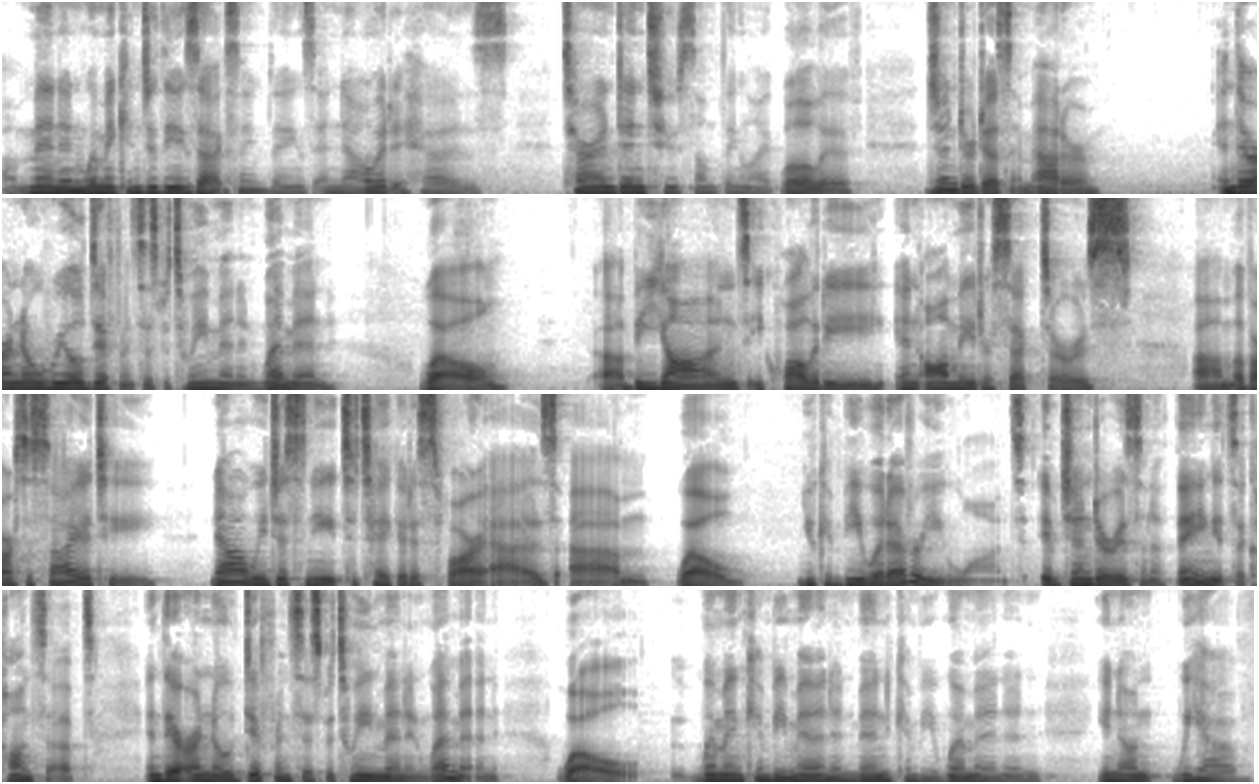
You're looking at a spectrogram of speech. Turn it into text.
Uh, men and women can do the exact same things, and now it has turned into something like, well, if gender doesn't matter, and there are no real differences between men and women, well, uh, beyond equality in all major sectors um, of our society, now we just need to take it as far as, um, well, you can be whatever you want. If gender isn't a thing, it's a concept, and there are no differences between men and women, well, women can be men and men can be women, and you know we have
